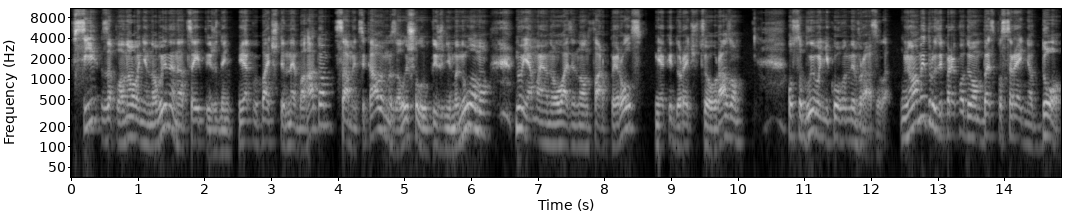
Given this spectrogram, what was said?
Всі заплановані новини на цей тиждень. Як ви бачите, небагато. Саме цікаве ми залишили у тижні минулому. Ну, я маю на увазі Non-Farm Payrolls, які, до речі, цього разу особливо нікого не вразили. Ну а ми, друзі, переходимо безпосередньо до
